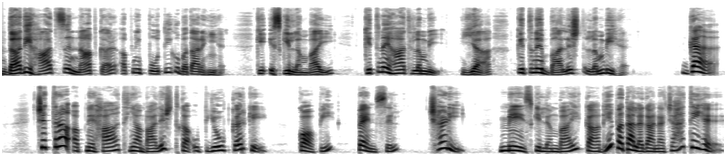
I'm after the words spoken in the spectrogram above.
दादी हाथ से नापकर अपनी पोती को बता रही हैं कि इसकी लंबाई कितने हाथ लंबी या कितने बालिश्त लंबी है। ग चित्रा अपने हाथ या बालिश्त का उपयोग करके कॉपी पेंसिल छड़ी मेज की लंबाई का भी पता लगाना चाहती है।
